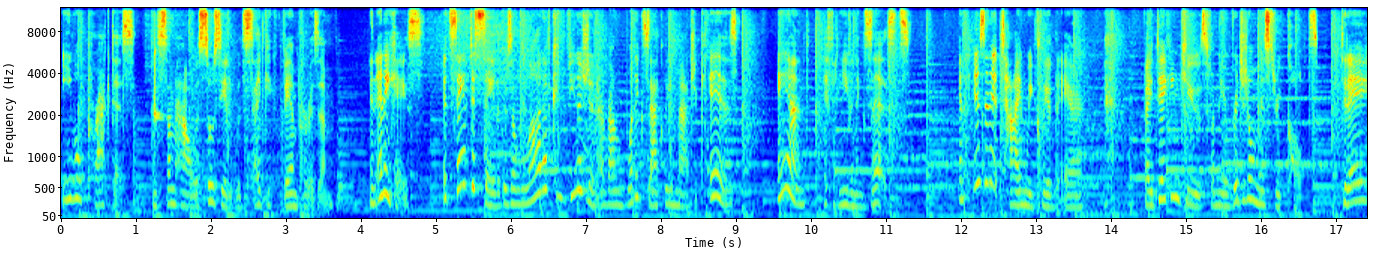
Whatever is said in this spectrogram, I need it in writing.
evil practice and somehow associated with psychic vampirism. In any case, it's safe to say that there's a lot of confusion around what exactly magic is and if it even exists. And isn't it time we cleared the air? By taking cues from the original mystery cults. Today,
